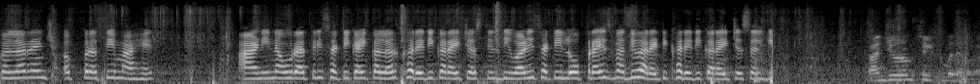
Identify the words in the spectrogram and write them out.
कलर रेंज अप्रतिम आहेत. आणि नवरात्रीसाठी काही कलर खरेदी करायचे असतील दिवाळीसाठी लो प्राइस मधली व्हरायटी खरेदी करायची असेल कांजीवरम सिल्कमध्ये बघा.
